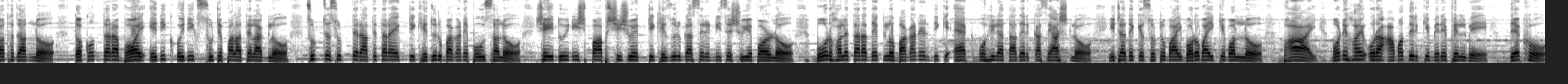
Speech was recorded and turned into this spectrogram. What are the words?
কথা জানলো, তখন তারা ভয় এদিক ওইদিক ছুটে পালাতে লাগল। ছুটতে ছুটতে রাতে তারা একটি খেজুর বাগানে পৌঁছালো। সেই দুই নিষ্পাপ শিশু একটি খেজুর গাছের নিচে শুয়ে পড়ল। বোর হলে তারা দেখল বাগানের দিকে এক মহিলা তাদের কাছে আসলো। এটা দেখে ছোট ভাই বড় ভাইকে বলল, ভাই, মনে হয় ওরা আমাদেরকে মেরে ফেলবে। দেখো,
